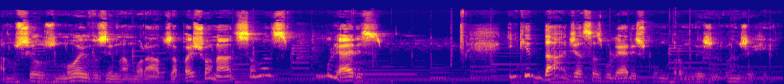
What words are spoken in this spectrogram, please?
A não ser os noivos e namorados apaixonados, são as mulheres. Em que idade essas mulheres compram lingerie?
